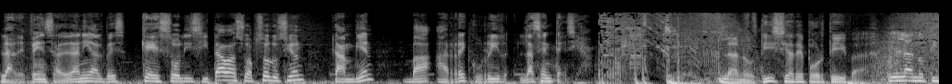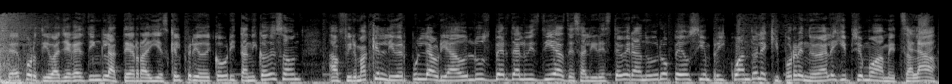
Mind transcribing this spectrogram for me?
La defensa de Dani Alves, que solicitaba su absolución, también va a recurrir la sentencia. La noticia deportiva. La noticia deportiva llega desde Inglaterra y es que el periódico británico The Sun afirma que el Liverpool le habría dado luz verde a Luis Díaz de salir este verano europeo siempre y cuando el equipo renueve al egipcio Mohamed Salah.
